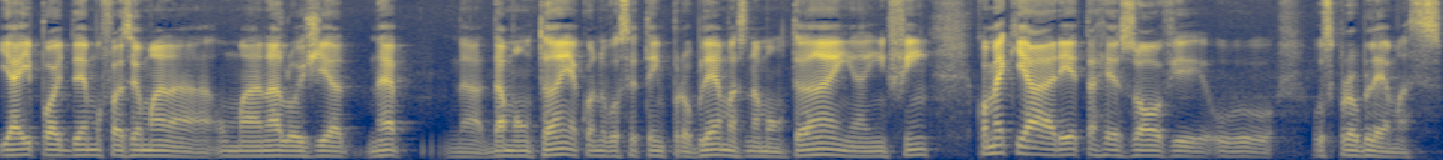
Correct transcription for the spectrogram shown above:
E aí podemos fazer uma, uma analogia, né? Na, da montanha, quando você tem problemas na montanha, enfim. Como é que a areta resolve o, os problemas?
